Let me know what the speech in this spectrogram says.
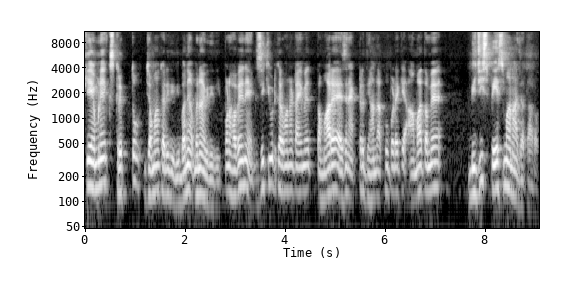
કે એમણે એક સ્ક્રિપ્ટ તો જમા કરી દીધી, બને, બનાવી દીધી. પણ હવે એને એક્ઝિક્યુટ કરવાના ટાઈમે તમારે એઝ એન એક્ટર ધ્યાન રાખવું પડે કે આમાં તમે બીજી સ્પેસમાં ના જતા રહો.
